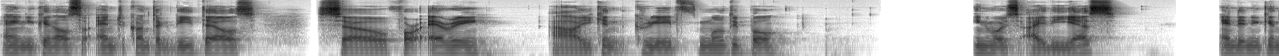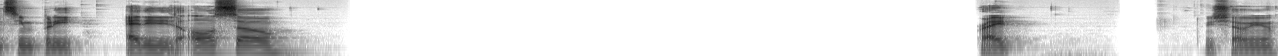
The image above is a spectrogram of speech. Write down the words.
And you can also enter contact details. So for every, uh, you can create multiple invoice IDs and then you can simply edit it also. Right? Let me show you.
